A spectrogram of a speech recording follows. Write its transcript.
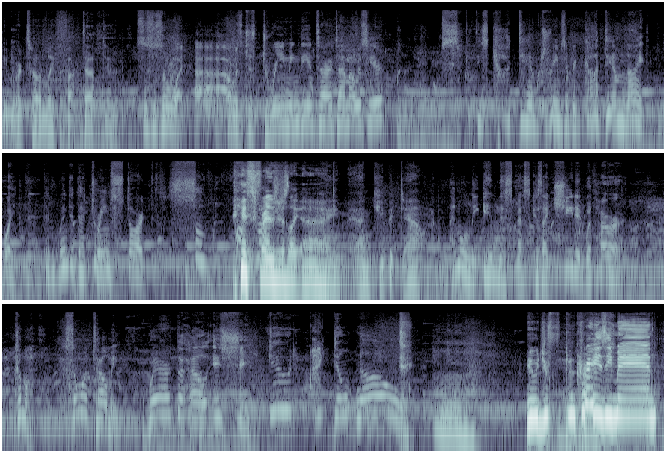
You were totally fucked up, dude. So, so, so what? I, I- I was just dreaming the entire time I was here? These goddamn dreams every goddamn night. Wait, th- then when did that dream start? So His friends are just like, uh, Hey, man, keep it down. I'm only in this mess because I cheated with her. Come on, someone tell me, where the hell is she? Dude, I don't know. dude, you're fucking crazy, man.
